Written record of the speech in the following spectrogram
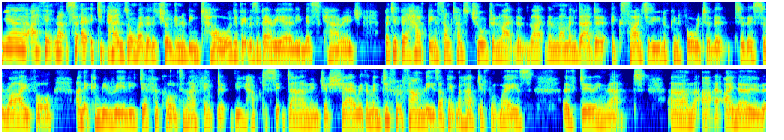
Yeah, I think that's uh, it depends on whether the children have been told if it was a very early miscarriage. But if they have been, sometimes children like the like the mum and dad are excitedly looking forward to the to this arrival, and it can be really difficult. And I think that you have to sit down and just share with them. And different families, I think, will have different ways of doing that. Um, I, I, know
